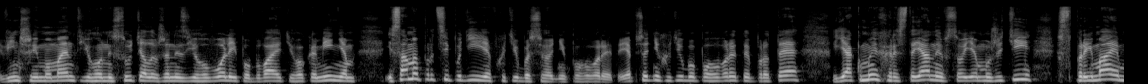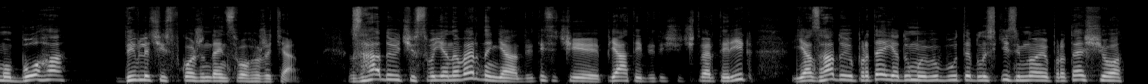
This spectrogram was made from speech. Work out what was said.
В інший момент його несуть, але вже не з його волі, і побивають його камінням. І саме про ці події я б хотів би сьогодні поговорити. Я б сьогодні хотів би поговорити про те, як ми, християни, в своєму житті сприймаємо Бога, дивлячись в кожен день свого життя. Згадуючи своє навернення 2005-2004 рік, я згадую про те, я думаю, ви будете близькі зі мною про те, що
